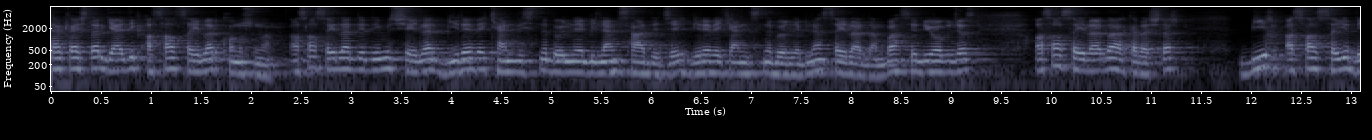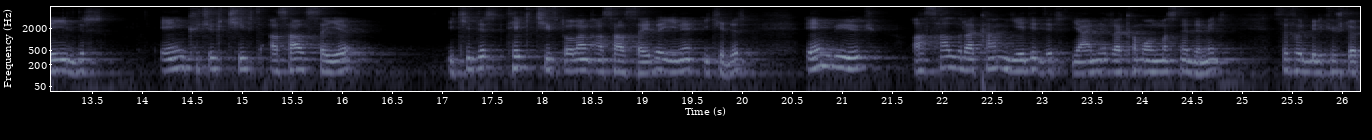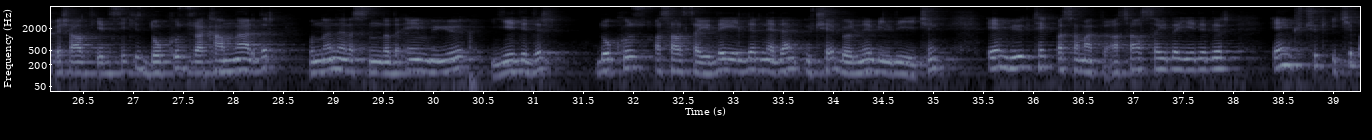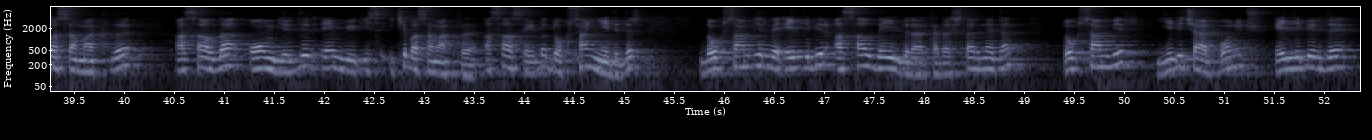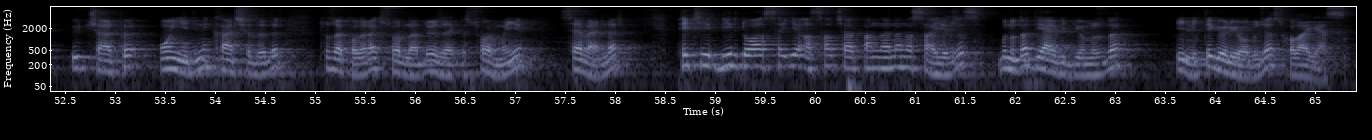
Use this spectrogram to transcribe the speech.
Arkadaşlar geldik asal sayılar konusuna. Asal sayılar dediğimiz şeyler bire ve kendisine bölünebilen sadece bire ve kendisine bölünebilen sayılardan bahsediyor olacağız. Asal sayılarda arkadaşlar bir asal sayı değildir. En küçük çift asal sayı 2'dir. Tek çift olan asal sayı da yine 2'dir. En büyük asal rakam 7'dir. Yani rakam olması ne demek? 0, 1, 2, 3, 4, 5, 6, 7, 8, 9 rakamlardır. Bunların arasında da en büyüğü 7'dir. 9 asal sayı değildir. Neden? 3'e bölünebildiği için. En büyük tek basamaklı asal sayı da 7'dir. En küçük iki basamaklı asal da 11'dir. En büyük ise iki basamaklı asal sayı da 97'dir. 91 ve 51 asal değildir arkadaşlar. Neden? 91 7 çarpı 13, 51 de 3 çarpı 17'nin karşılığıdır. Tuzak olarak sorularda özellikle sormayı severler. Peki bir doğal sayıyı asal çarpanlarına nasıl ayırırız? Bunu da diğer videomuzda birlikte görüyor olacağız. Kolay gelsin.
